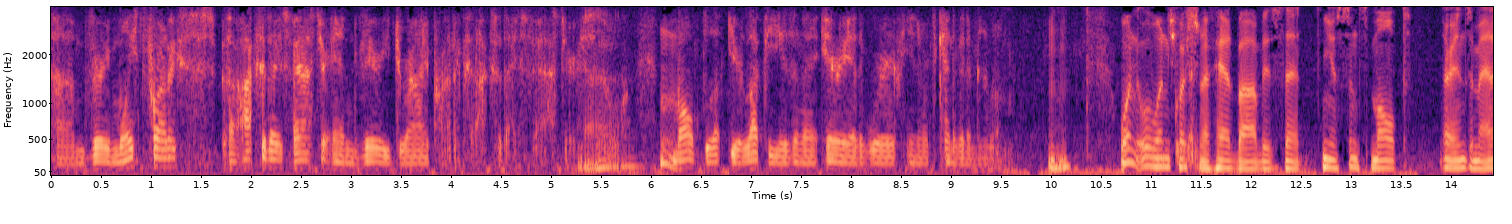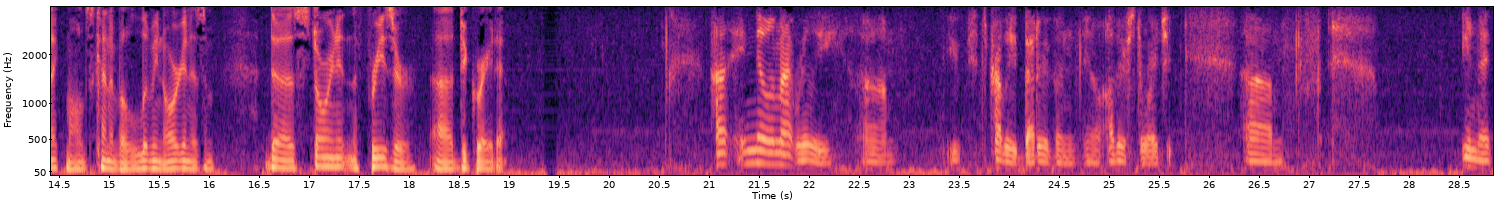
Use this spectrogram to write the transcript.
um, very moist products uh, oxidize faster, and very dry products oxidize faster. So, malt, you're lucky, is in an area where you know it's kind of at a minimum. Mm-hmm. One one question I've had, Bob, is that you know since malt or enzymatic malt is kind of a living organism, does storing it in the freezer uh, degrade it? Uh, no, not really. Um, you, it's probably better than you know other storage. Um, in that,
